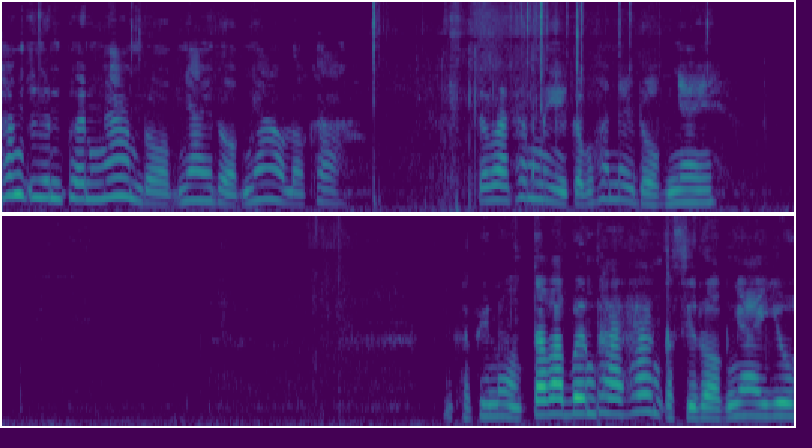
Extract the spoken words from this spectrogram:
ทั้งอื่นเพิ่นงามดอกใหญ่ดอกเงาวแล้วค่ะ แต่ว่าทั้งนี้กับท่านในดอกใหญ่นี่ค่ะพี่น้อง แต่ว่าเบื้องท่าทางกับสิดอกใหญ่อยู่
